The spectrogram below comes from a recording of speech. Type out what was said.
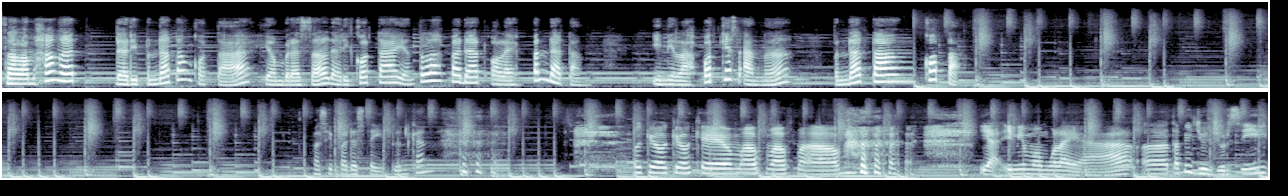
Salam hangat dari pendatang kota yang berasal dari kota yang telah padat oleh pendatang. Inilah podcast Ana, pendatang kota. Masih pada stay tune kan? Oke oke oke, maaf maaf maaf. ya ini mau mulai ya. Uh, tapi jujur sih,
